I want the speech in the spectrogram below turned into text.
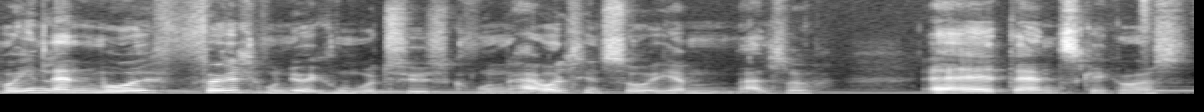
på en eller anden måde følte hun jo ikke, hun var tysk. Hun har altid så, jamen altså, er jeg dansk, ikke også?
